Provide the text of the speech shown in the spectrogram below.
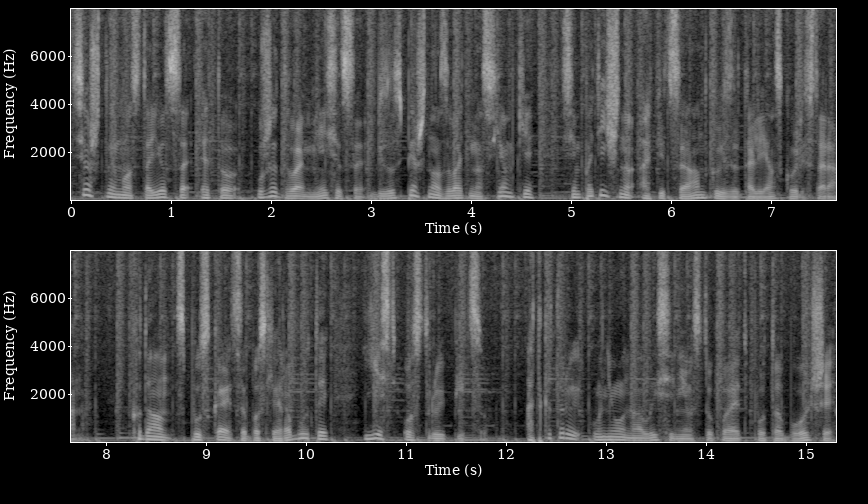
все, что ему остается, это уже два месяца безуспешно звать на съемки симпатичную официантку из итальянского ресторана, куда он спускается после работы есть острую пиццу, от которой у него на лысине выступает пота больше,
